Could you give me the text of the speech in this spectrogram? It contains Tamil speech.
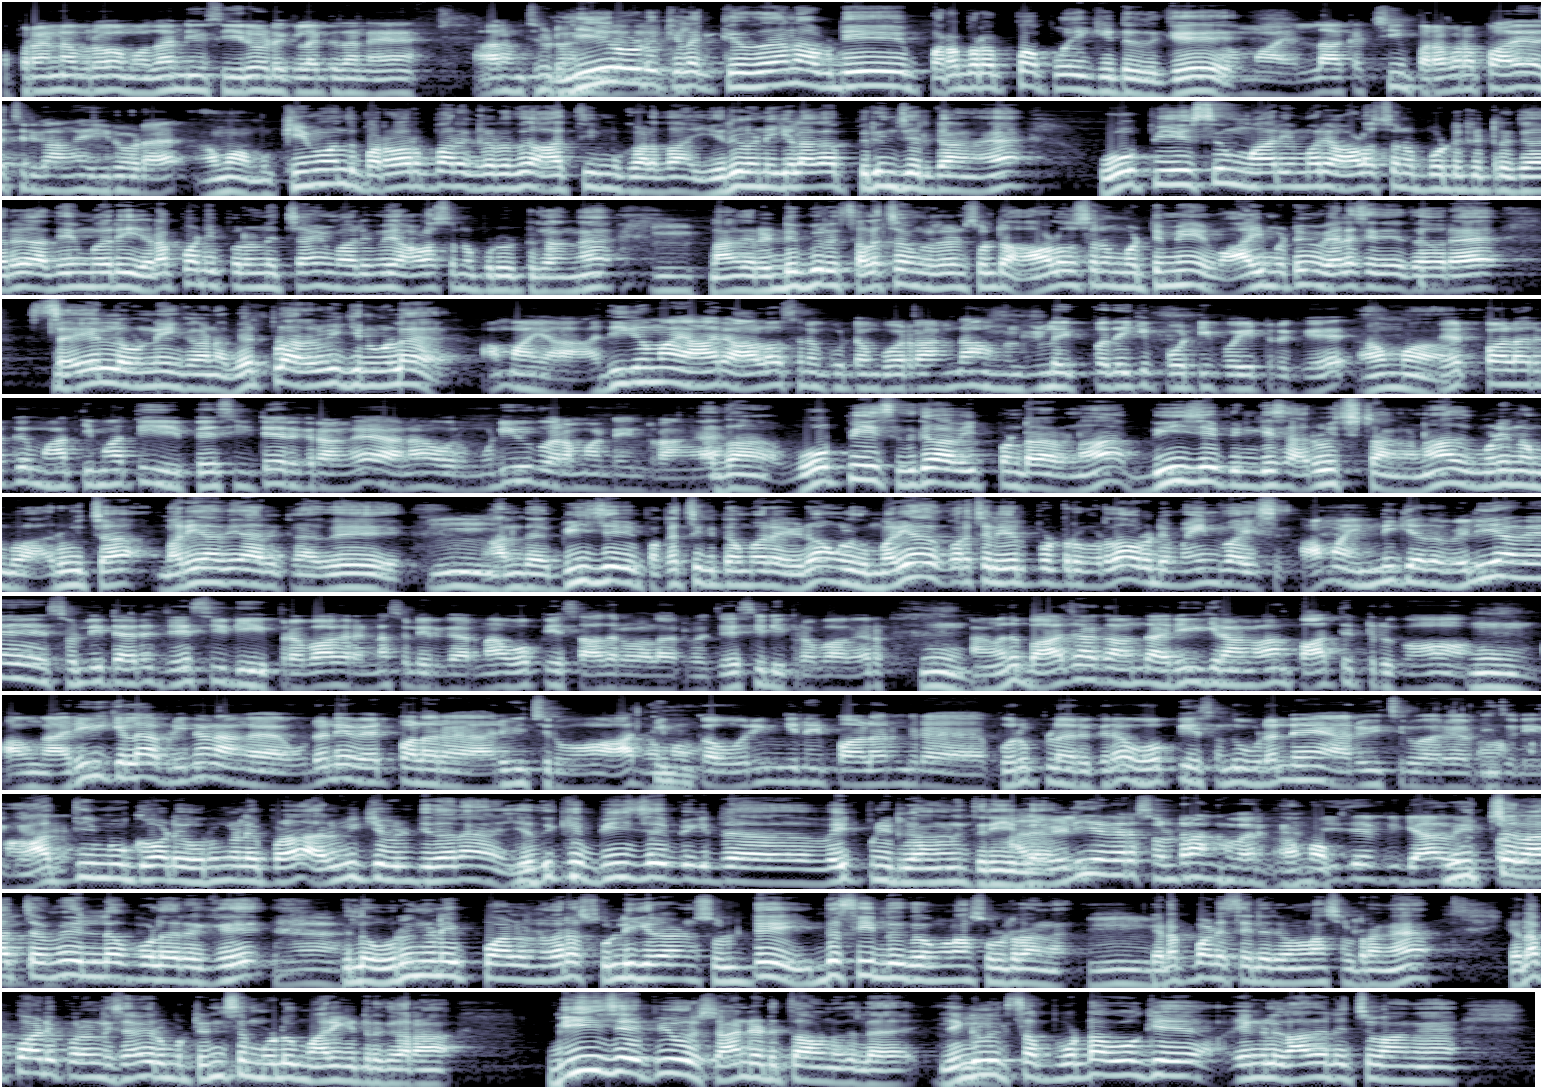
அப்புறம் என்ன ப்ரோ முதல் நியூஸ் ஈரோடு கிழக்கு தானே? ஆரம்பிச்சு ஈரோடு கிழக்கு தானே அப்படியே பரபரப்பா போய்கிட்டு இருக்கு. ஆமா எல்லா கட்சியும் பரபரப்பாவே வச்சிருக்காங்க ஈரோட. ஆமா முக்கியமா வந்து பரபரப்பா இருக்கிறது அதிமுக தான். இரு அணிகளாக பிரிஞ்சிருக்காங்க. ஓபிஎஸும் மாறி மாறி ஆலோசனை போட்டுக்கிட்டு இருக்காரு. அதே மாதிரி எடப்பாடி பழனிசாமி மாறி மாறி ஆலோசனை போட்டுட்டு இருக்காங்க. நாங்க ரெண்டு பேரும் சளைச்சவங்க இல்லைன்னு சொல்லிட்டு ஆலோசனை மட்டுமே வாய் மட்டுமே வேலை செய்தே தவிர செயல்ல ஒன்னையும் காண வேட்பாளர் அறிவிக்கணும்ல? ஆமாயா அதிகமா யாரு ஆலோசனை கூட்டம் போடுறாங்கன்னா அவங்களுக்குள்ள இப்போதைக்கு போட்டி போயிட்டு இருக்கு ஆமா. வேட்பாளருக்கு மாத்தி மாத்தி பேசிக்கிட்டே இருக்கிறாங்க ஆனா ஒரு முடிவுக்கு வர மாட்டேன்றாங்க அதான் ஓபிஎஸ் இதுக்காக வெயிட் பண்றாருன்னா பிஜேபி இன்கேஸ் அறிவிச்சிட்டாங்கன்னா அதுக்கு முன்னாடி நம்ம அறிவிச்சா மரியாதையா இருக்காது. அந்த பிஜேபி பக்கச்சுக்கிட்ட மாதிரி ஆயிடும். அவங்களுக்கு மரியாதை குறைச்சல் ஏற்பட்டுருங்கிறதா அவருடைய மைண்ட் வாய்ஸ் ஆமா இன்னைக்கு அதை வெளியாவே சொல்லிட்டாரு ஜேசிடி பிரபாகர். என்ன சொல்லியிருக்காருன்னா ஓபிஎஸ் ஆதரவாளர் ஜேசிடி பிரபாகர். ம். நாங்க வந்து பாஜக வந்து அறிவிக்கிறாங்களான்னு பார்த்துட்டு இருக்கோம். ம். அவங்க அறிவிக்கல அப்படின்னா நாங்க உடனே வேட்பாளரை அறிவிச்சிருவோம். அதிமுக ஒருங்கிணைப்பாளருங்கிற பொறுப்புல இருக்கிற ஓபிஎஸ் வந்து உடனே அறிவிச்சிருவாரு அப்படின்னு சொல்லியிருக்காரு. அதிமுக ஒருங்கிணைப்பாளர் அறிவிக்க வேண்டியதானே? எதுக்கு பிஜேபி கிட்ட வெயிட் பண்ணிட்டு இருக்காங்கன்னு தெரியல வெளியே வேற சொல்றாங்க பாருங்க. பிஜேபிக்காக கூச்சலாச்சமே இல்ல போல இருக்கு. இதுல ஒருங்கிணைப்பாளர் வேற சொல்லிக்கிறான்னு சொல்லிட்டு இந்த சைடுல இருக்கவங்க எல்லாம் சொல்றாங்க. எடப்பாடி சைடுல இருக்கவங்க எல்லாம் சொல்றாங்க. எடப்பாடி பழனிசாமி ரொம்ப டென்ஷன் மூடு மாறிக்கிட்டு இருக்காராம். பிஜேபி ஒரு ஸ்டாண்ட் எடுத்தாகணுதுல எங்களுக்கு சப்போர்ட்டா ஓகே எங்களுக்கு ஆதரிச்சு வாங்க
